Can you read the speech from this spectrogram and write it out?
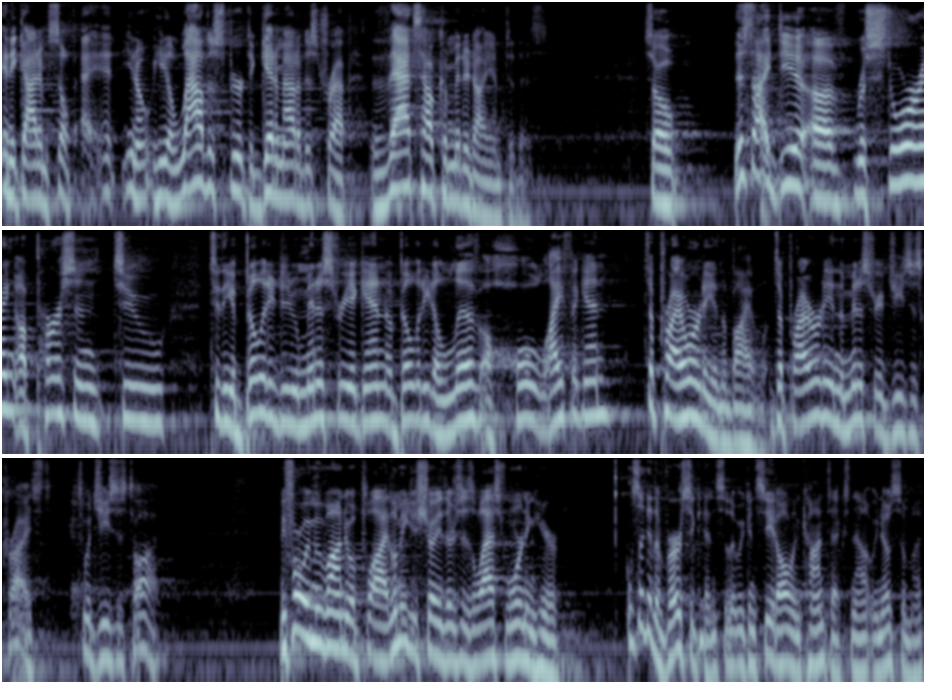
and he got himself, eh, eh, you know, he allowed the Spirit to get him out of this trap, that's how committed I am to this. So, this idea of restoring a person to, to the ability to do ministry again, ability to live a whole life again, it's a priority in the Bible. It's a priority in the ministry of Jesus Christ. It's what Jesus taught. Before we move on to apply, let me just show you there's this last warning here. Let's look at the verse again so that we can see it all in context now that we know so much.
